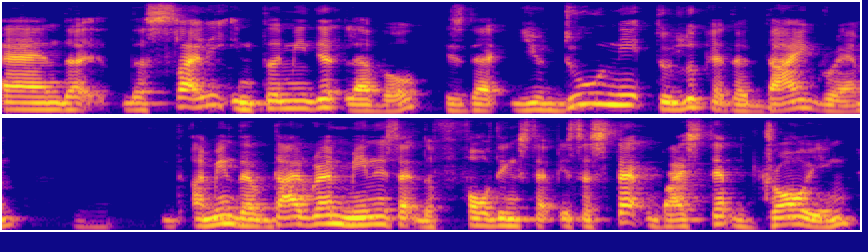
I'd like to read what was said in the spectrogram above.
And the, the slightly intermediate level is that you do need to look at the diagram. I mean, the diagram means that the folding step is a step-by-step drawing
